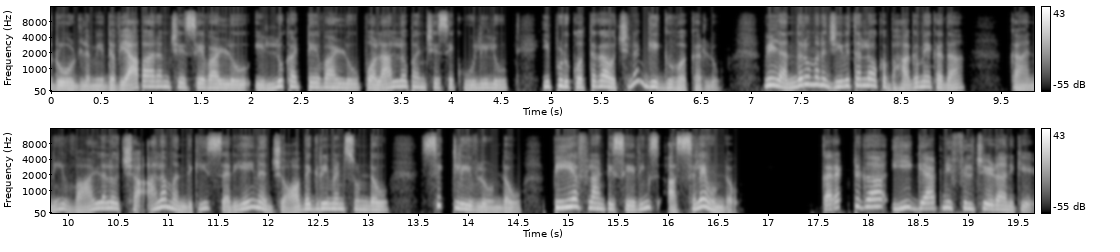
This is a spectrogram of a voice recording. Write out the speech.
రోడ్ల మీద వ్యాపారం చేసేవాళ్ళు ఇల్లు కట్టేవాళ్ళు పొలాల్లో పనిచేసే కూలీలు ఇప్పుడు కొత్తగా వచ్చిన గిగ్గు వర్కర్లు. వీళ్ళందరూ మన జీవితంలో ఒక భాగమే కదా. కానీ వాళ్ళలో చాలా మందికి సరియైన జాబ్ అగ్రిమెంట్స్ ఉండవు సిక్ లీవ్లు ఉండవు పీఎఫ్ లాంటి సేవింగ్స్ అస్సలే ఉండవు. కరెక్ట్గా ఈ గ్యాప్ని ఫిల్ చేయడానికే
